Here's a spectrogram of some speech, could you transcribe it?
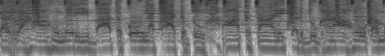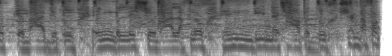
कर रहा हूँ, मेरी बात को न काट तू। आँख काणी कर दू घना होगा मुख्य बाज तू। इंग्लिश वाला फ्लो हिंदी न छाप दू। Fuck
